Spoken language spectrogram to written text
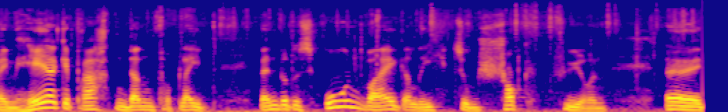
beim hergebrachten Lernen verbleibt, dann wird es unweigerlich zum Schock führen. Äh,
